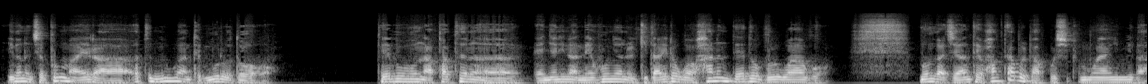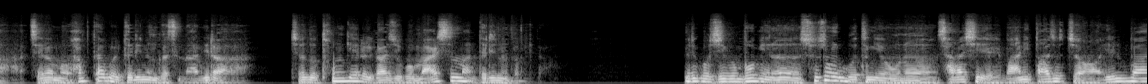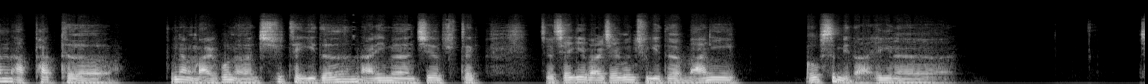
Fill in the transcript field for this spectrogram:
이거는 저뿐만 아니라 어떤 누구한테 물어도 대부분 아파트는 내년이나 내후년을 기다리려고 하는데도 불구하고 뭔가 저한테 확답을 받고 싶은 모양입니다. 제가 뭐 확답을 드리는 것은 아니라 저도 통계를 가지고 말씀만 드리는 겁니다. 그리고 지금 보면은 수성구 같은 경우는 사실 많이 빠졌죠. 일반 아파트 분양 말고는 지주택이든 아니면 지역주택 저 재개발 재건축이든 많이 없습니다. 여기는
